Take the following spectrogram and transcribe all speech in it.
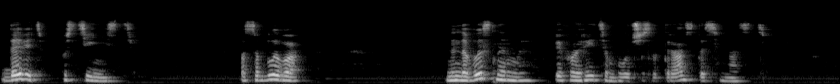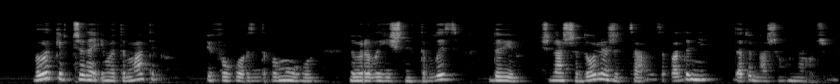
9 постійність. Особливо ненависними піфагорійцям були числа 13 та 17. Великий вчений і математик Піфагор за допомогою нумерологічних таблиць довів, що наша доля життя закладені дату нашого народження.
